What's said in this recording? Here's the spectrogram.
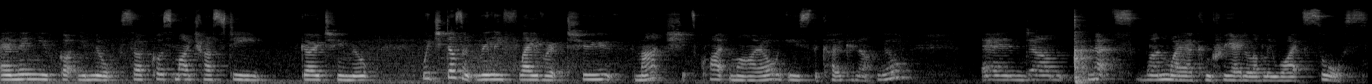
And then you've got your milk. So of course my trusty go-to milk, which doesn't really flavour it too much, it's quite mild, is the coconut milk. And, um, and that's one way I can create a lovely white sauce.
